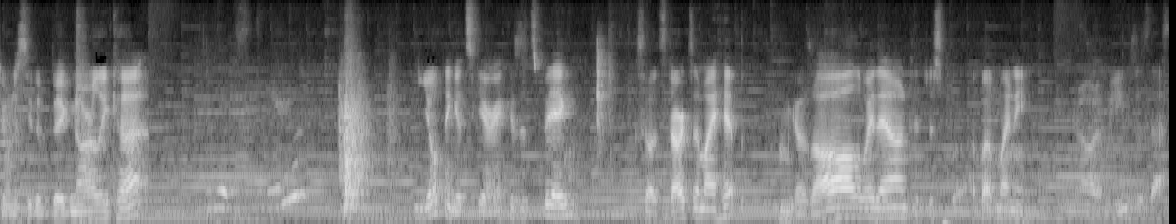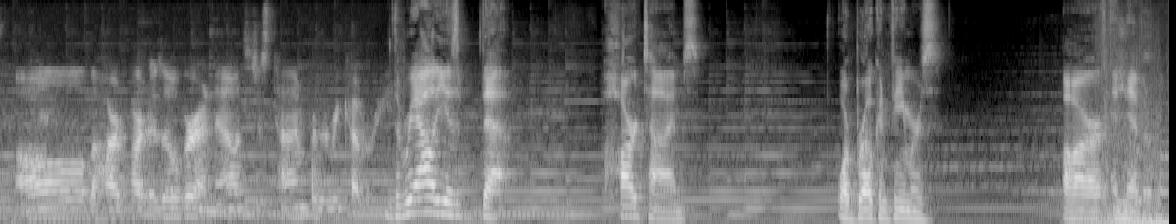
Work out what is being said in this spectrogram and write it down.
you want to see the big gnarly cut? You'll think it's scary because it's big. So it starts at my hip and goes all the way down to just above my knee. You know what it means is that all the hard part is over and now it's just time for the recovery. The reality is that hard times or broken femurs are inevitable.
